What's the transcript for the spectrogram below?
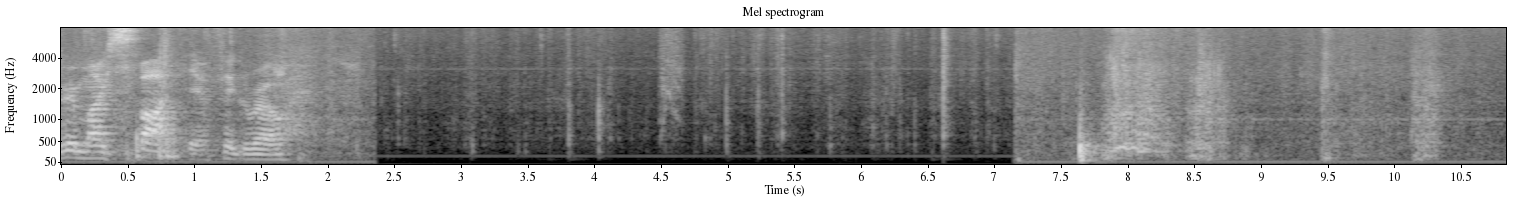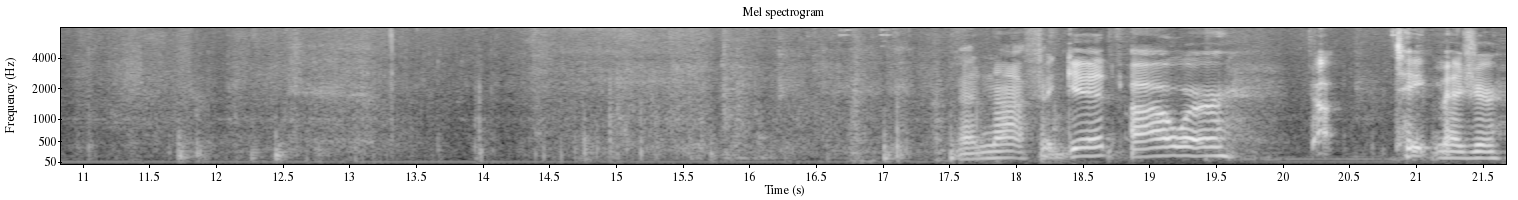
You're in my spot there, Figaro. And not forget our tape measure.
